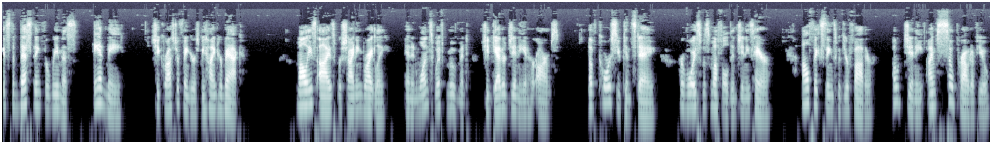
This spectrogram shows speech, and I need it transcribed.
It's the best thing for Remus and me. She crossed her fingers behind her back. Molly's eyes were shining brightly, and in one swift movement she'd gathered Ginny in her arms. Of course you can stay. Her voice was muffled in Ginny's hair. I'll fix things with your father. Oh, Ginny, I'm so proud of you.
